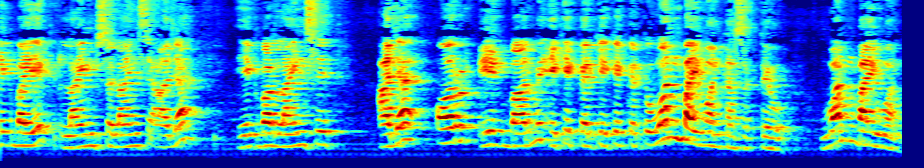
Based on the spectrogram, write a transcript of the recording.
एक बाय एक लाइन से लाइन से आ जाए, एक बार लाइन से आ जाए और एक बार में एक एक करके, एक एक करके वन बाय वन कह सकते हो। One by one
